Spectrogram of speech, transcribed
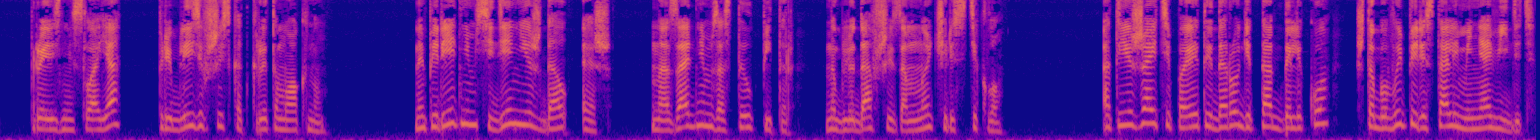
— произнесла я, приблизившись к открытому окну. На переднем сиденье ждал Эш, на заднем застыл Питер, наблюдавший за мной через стекло. «Отъезжайте по этой дороге так далеко, чтобы вы перестали меня видеть.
